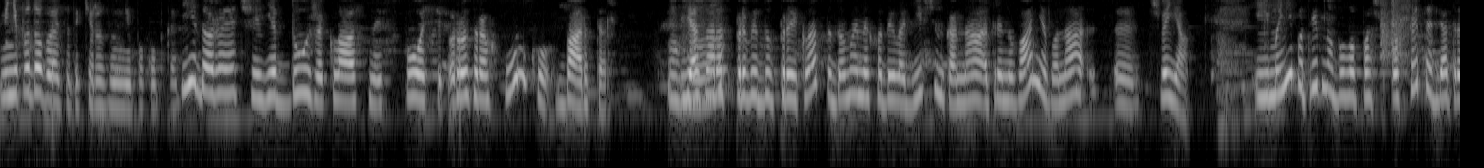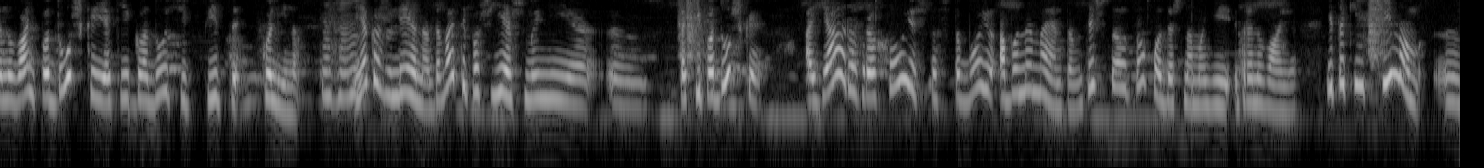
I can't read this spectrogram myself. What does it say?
Мені подобаються такі розумні покупки. І, до речі, є дуже класний спосіб розрахунку бартер. Я зараз приведу приклад. До мене ходила дівчинка на тренування, вона е, швея. І мені потрібно було пошити для тренувань подушки, які кладуть під коліна. Мгм. І я кажу: Лена, давай ти пошиєш мені е, такі подушки, а я розрахуюсь з тобою абонементом. Ти ж все одно ходиш на мої тренування. І таким чином е,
